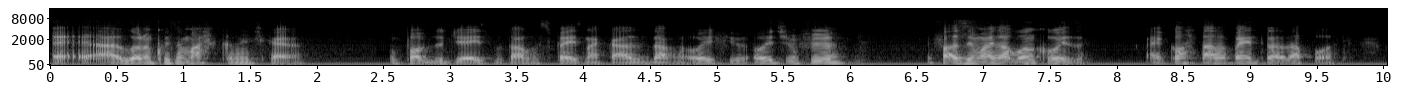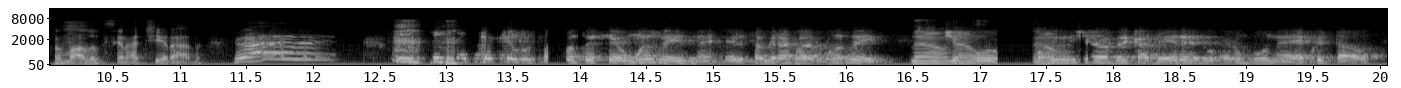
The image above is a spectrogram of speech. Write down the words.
é, agora uma coisa marcante, cara. O pobre do Jazz botava os pés na casa e dava, oi, filho, oi, tio filho, fazer mais alguma coisa. Aí cortava pra entrar da porta. O maluco sendo atirado. Ah! Tu sabe que aquilo só aconteceu uma vez, né? Eles só gravaram uma vez. Não, tipo, não, obviamente era uma brincadeira, era, era um boneco e tal.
